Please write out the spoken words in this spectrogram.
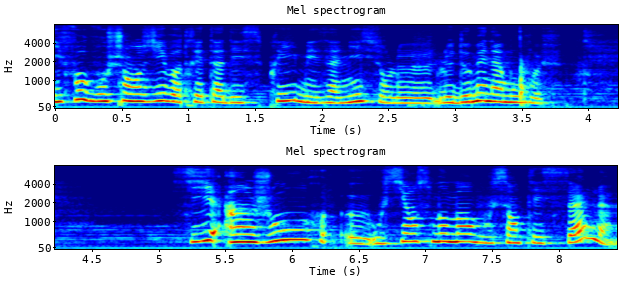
il faut que vous changiez votre état d'esprit, mes amis, sur le, domaine amoureux. Si un jour, euh, ou si en ce moment vous vous sentez seul,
